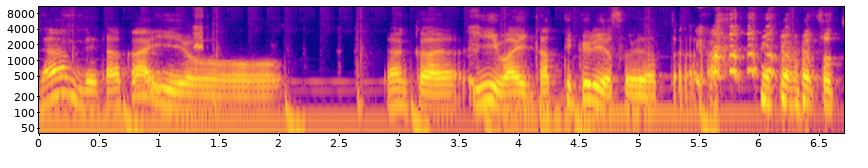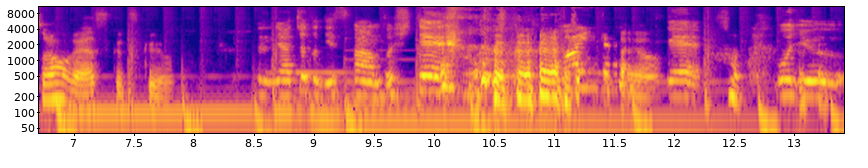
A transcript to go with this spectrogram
なんで高いよ。なんかいいワイン買ってくるよそれだったら。そっちの方が安くつくよ。じゃあちょっとディスカウントして、ワインだけ50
